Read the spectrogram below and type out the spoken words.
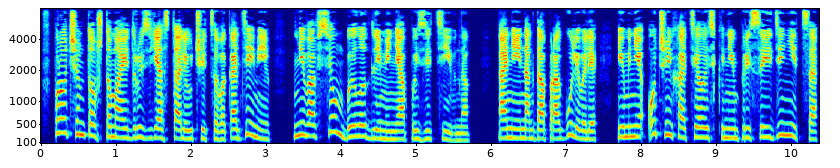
Впрочем, то, что мои друзья стали учиться в академии, не во всем было для меня позитивно. Они иногда прогуливали, и мне очень хотелось к ним присоединиться.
